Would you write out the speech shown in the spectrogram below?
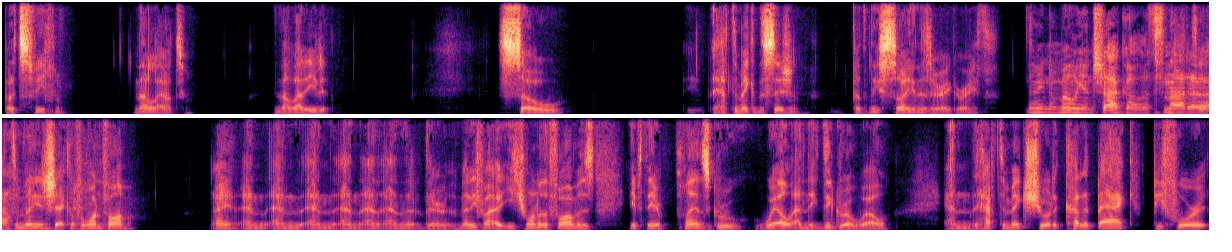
But it's svichim. Not allowed to. You're not allowed to eat it. So they have to make a decision. But the Nisayan is very great. I mean, a million shekel, it's not a... It's a million shekel for one farmer right? And and and and and and there are many each one of the farmers, if their plants grew well and they did grow well, and they have to make sure to cut it back before it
